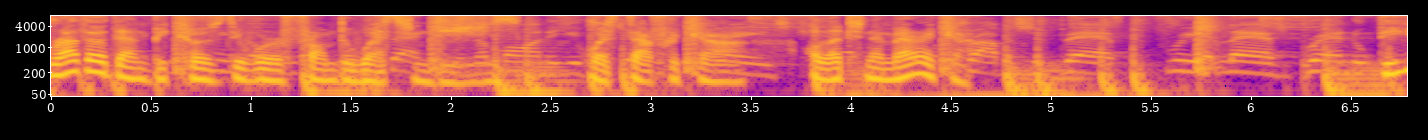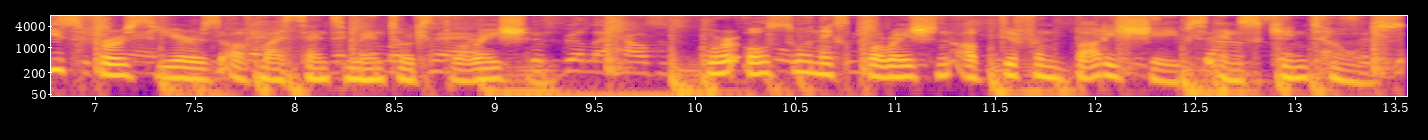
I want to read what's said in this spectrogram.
rather than because they were from the West Indies, West Africa, or Latin America. These first years of my sentimental exploration were also an exploration of different body shapes and skin tones.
